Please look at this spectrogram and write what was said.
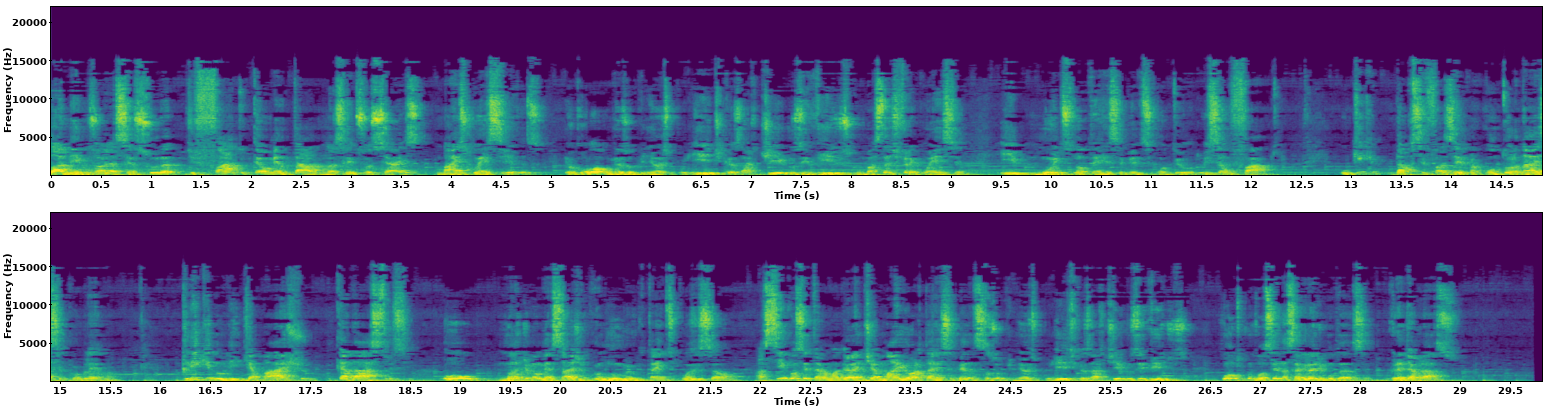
Olá, amigos. Olha, a censura de fato tem aumentado nas redes sociais mais conhecidas. Eu coloco minhas opiniões políticas, artigos e vídeos com bastante frequência e muitos não têm recebido esse conteúdo. Isso é um fato. O que, que dá para se fazer para contornar esse problema? Clique no link abaixo e cadastre-se. Ou mande uma mensagem para o número que está em disposição. Assim você terá uma garantia maior de estar recebendo essas opiniões políticas, artigos e vídeos. Conto com você nessa grande mudança. Um grande abraço.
